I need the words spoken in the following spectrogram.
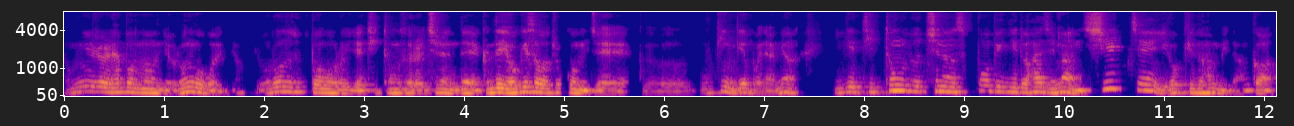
정리를 해보면 이런 거거든요. 이런 수법으로 이제 뒤통수를 치는데, 근데 여기서 조금 이제 그 웃긴 게 뭐냐면, 이게 뒤통수 치는 수법이기도 하지만, 실제 이렇기도 합니다. 그러니까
